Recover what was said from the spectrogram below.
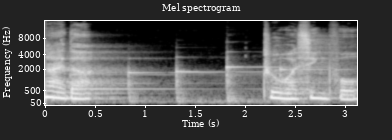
爱的，祝我幸福。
